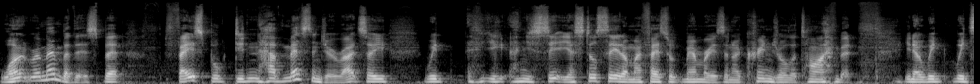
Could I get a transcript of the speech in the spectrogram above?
won't remember this, but Facebook didn't have Messenger, right? So we you, and you see you still see it on my Facebook memories, and I cringe all the time. But you know, we we'd, we'd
